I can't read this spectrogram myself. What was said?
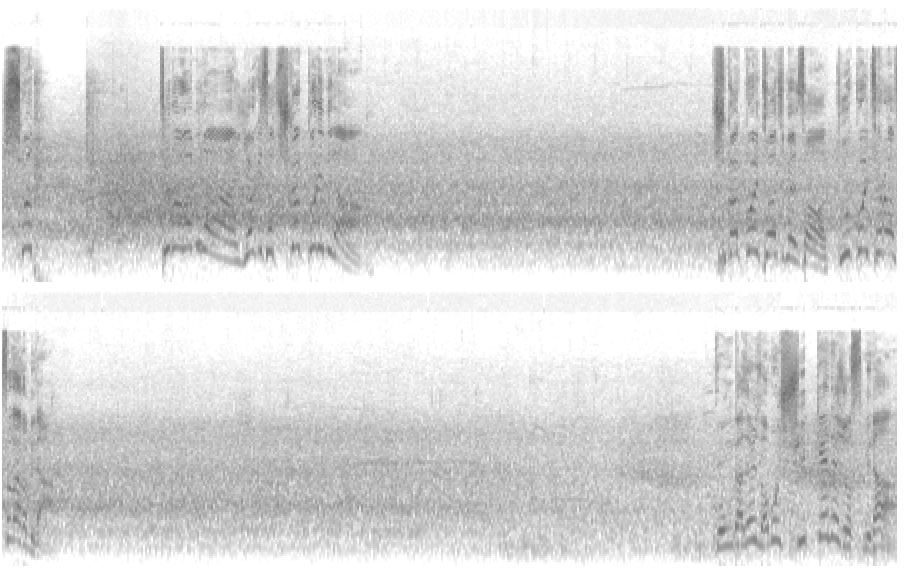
슛! 들어갑니다. 여기서 추가골입니다. 추가골 터지면서 두 골차로 앞서 나갑니다 공간을 너무 쉽게 내줬습니다.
